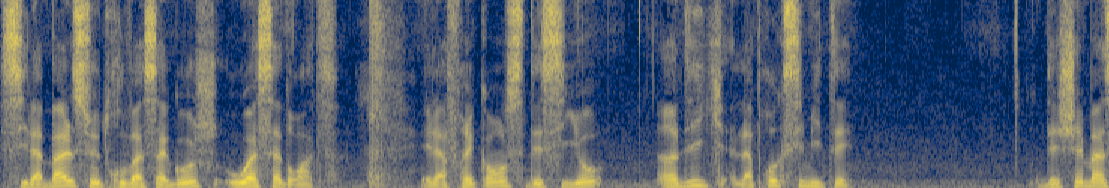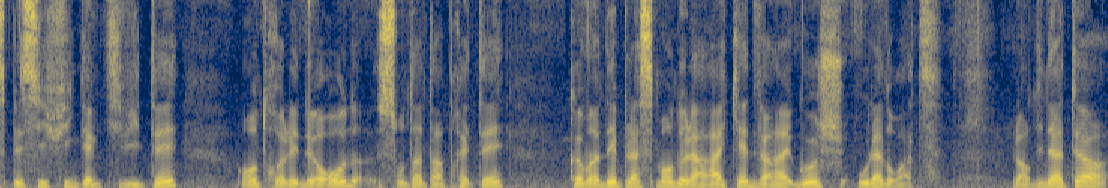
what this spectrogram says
si la balle se trouve à sa gauche ou à sa droite. Et la fréquence des signaux indique la proximité. Des schémas spécifiques d'activité entre les neurones sont interprétés comme un déplacement de la raquette vers la gauche ou la droite. L'ordinateur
